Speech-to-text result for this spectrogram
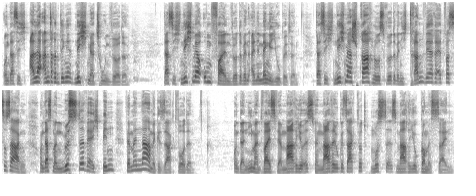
Und dass ich alle anderen Dinge nicht mehr tun würde. Dass ich nicht mehr umfallen würde, wenn eine Menge jubelte. Dass ich nicht mehr sprachlos würde, wenn ich dran wäre, etwas zu sagen. Und dass man müsste, wer ich bin, wenn mein Name gesagt wurde. Und da niemand weiß, wer Mario ist, wenn Mario gesagt wird, musste es Mario Gomez sein.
